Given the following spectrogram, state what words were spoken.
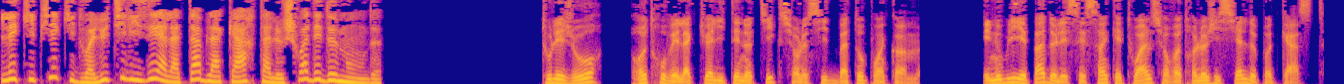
L'équipier qui doit l'utiliser à la table à cartes a le choix des deux mondes. Tous les jours, retrouvez l'actualité nautique sur le site bateau.com. Et n'oubliez pas de laisser 5 étoiles sur votre logiciel de podcast.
